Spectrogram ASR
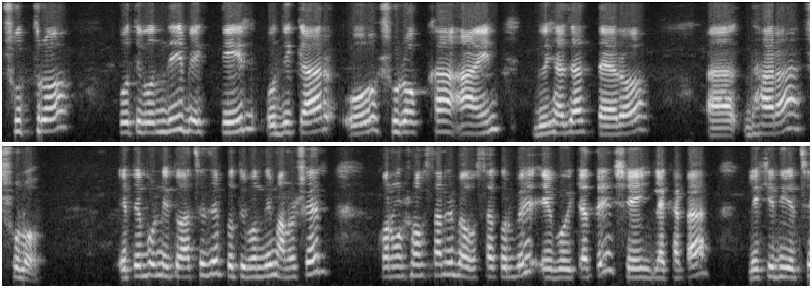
সূত্র, প্রতিবন্ধী ব্যক্তির অধিকার ও সুরক্ষা আইন দুই হাজার তেরো ধারা ষোলো। এতে বর্ণিত আছে যে প্রতিবন্ধী মানুষের কর্মসংস্থানের ব্যবস্থা করবে এই বইটাতে। সেই লেখাটা লিখে দিয়েছে।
